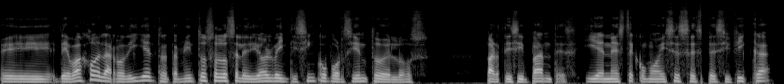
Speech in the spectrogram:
eh, debajo de la rodilla el tratamiento solo se le dio al 25% de los participantes. Y en este, como dices, se especifica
